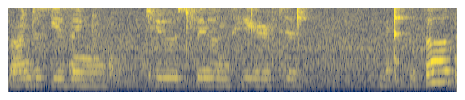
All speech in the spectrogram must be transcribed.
So I'm just using two spoons here to mix this up.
